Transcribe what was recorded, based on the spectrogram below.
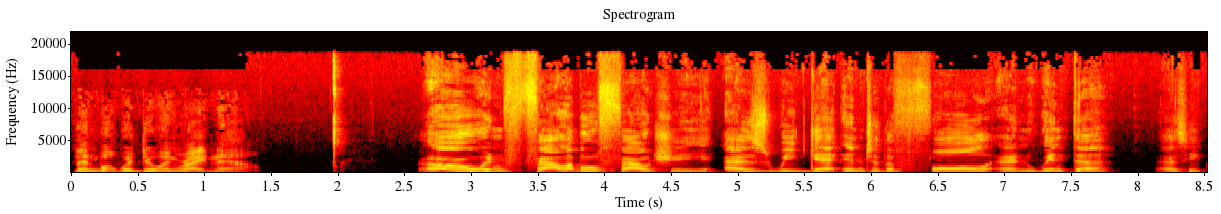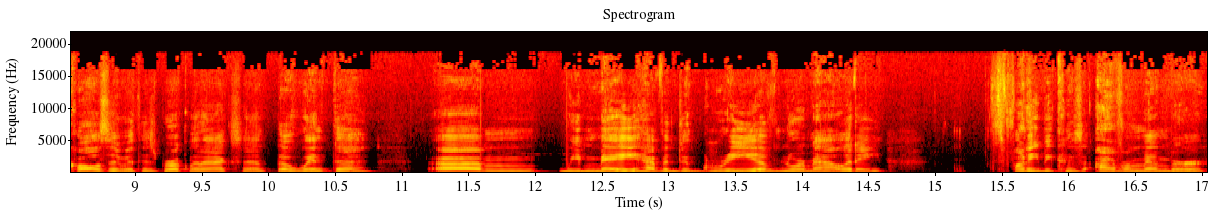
than what we're doing right now. Oh, infallible Fauci, as we get into the fall and winter, as he calls it with his Brooklyn accent, the winter, um, we may have a degree of normality. It's funny because I remember,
